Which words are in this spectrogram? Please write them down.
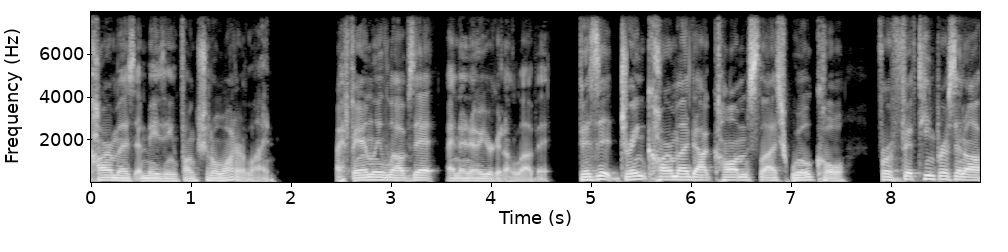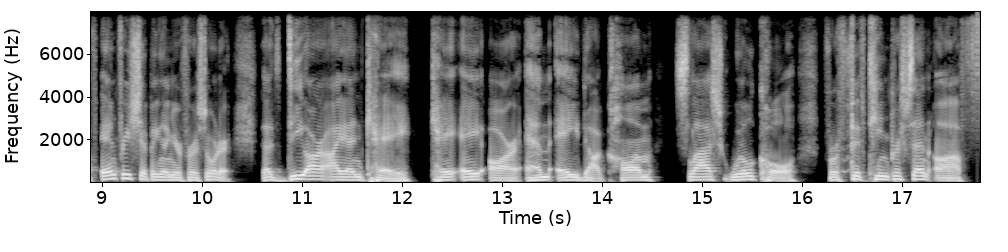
Karma's amazing functional water line. My family loves it, and I know you're going to love it. Visit drinkkarma.com slash Will Cole for 15% off and free shipping on your first order. That's D-R-I-N-K-K-A-R-M-A dot com slash Will Cole for 15% off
